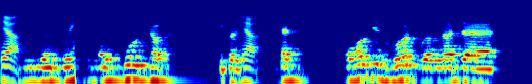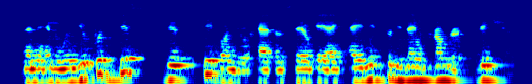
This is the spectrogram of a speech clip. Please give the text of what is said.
Yeah. You're doing a poor job. because yeah. that all this work will not. Uh, and, and when you put this this chip on your head and say, okay, I, I need to design from restriction,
